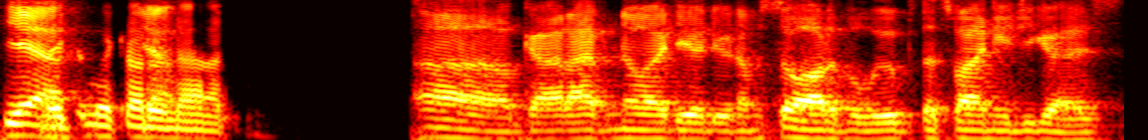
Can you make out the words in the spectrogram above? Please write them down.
Yeah, Making the cut yeah. or not. Oh God, I have no idea, dude. I'm so out of the loop. That's why I need you guys.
